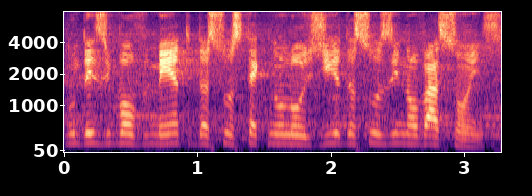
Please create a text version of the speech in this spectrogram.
no desenvolvimento das suas tecnologias, das suas inovações.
